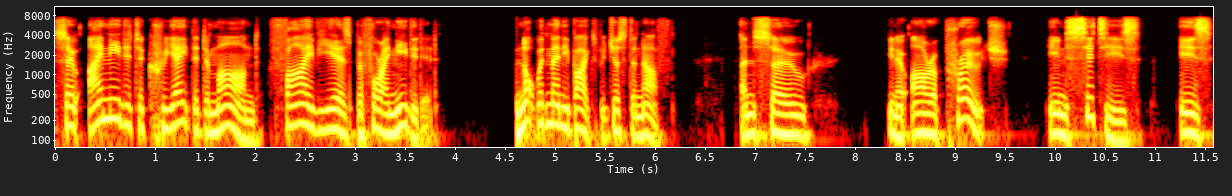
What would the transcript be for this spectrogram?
so I needed to create the demand five years before I needed it. Not with many bikes, but just enough. And so you know, our approach in cities is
